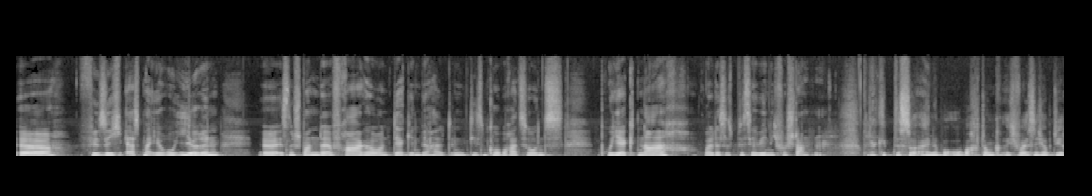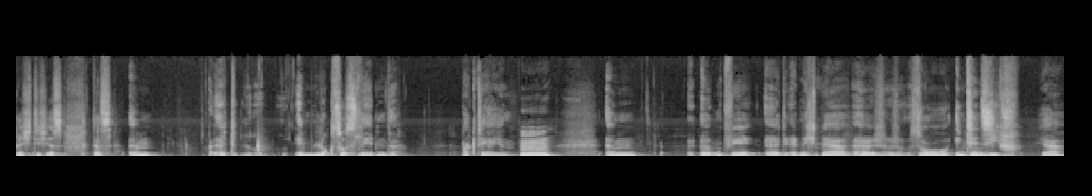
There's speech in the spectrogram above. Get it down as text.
äh, für sich erstmal eruieren, äh, ist eine spannende Frage und der gehen wir halt in diesem Kooperationsprojekt nach, weil das ist bisher wenig verstanden. Und da gibt es so eine Beobachtung, ich weiß nicht, ob die richtig ist, dass ähm, äh, im Luxus lebende Bakterien mhm. ähm, irgendwie äh, nicht mehr äh, so intensiv ja,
